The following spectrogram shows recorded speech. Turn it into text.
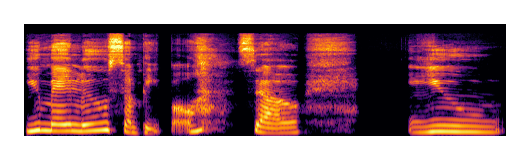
you may lose some people. So, you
